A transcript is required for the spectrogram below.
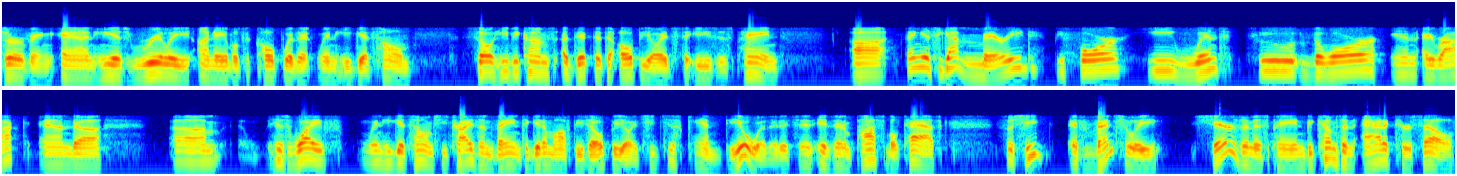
serving, and he is really unable to cope with it when he gets home. So he becomes addicted to opioids to ease his pain. Uh, thing is, he got married before he went to the war in Iraq, and uh, um, his wife, when he gets home, she tries in vain to get him off these opioids. She just can't deal with it. It's it's an impossible task. So she eventually shares in his pain, becomes an addict herself,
